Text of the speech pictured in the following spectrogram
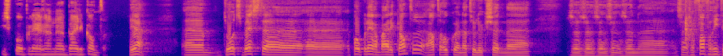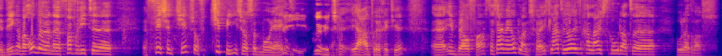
die is populair aan beide kanten. Ja, Um, George Best, uh, populair aan beide kanten. Had ook uh, natuurlijk zijn, zijn, zijn, zijn, zijn, zijn, zijn favoriete dingen. Waaronder een favoriete fish and chips, of chippy, zoals dat mooi heet. Hey, bruggetje. ja, een bruggetje. in Belfast. Daar zijn wij ook langs geweest. Laten we heel even gaan luisteren hoe dat, hoe dat was.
